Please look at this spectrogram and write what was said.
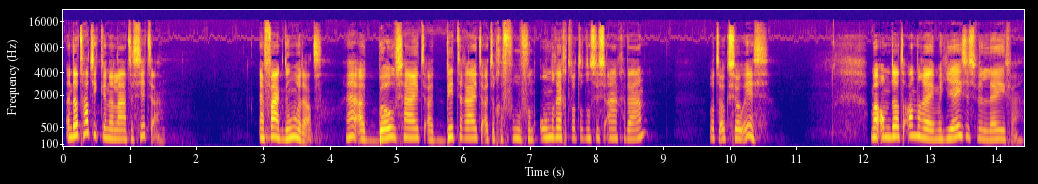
En dat had hij kunnen laten zitten. En vaak doen we dat. Hè, uit boosheid, uit bitterheid, uit een gevoel van onrecht wat ons is aangedaan. Wat ook zo is. Maar omdat André met Jezus wil leven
